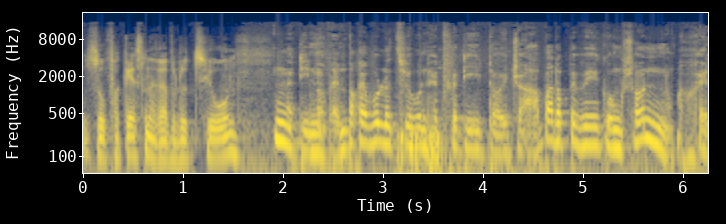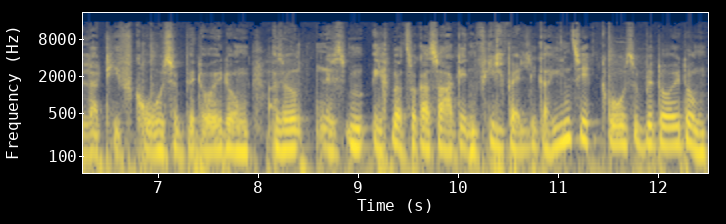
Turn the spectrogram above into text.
so vergessene Revolution? Die Novemberrevolution hat für die deutsche Arbeiterbewegung schon relativ große Bedeutung. Also ich würde sogar sagen, in vielfältiger Hinsicht große Bedeutung.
